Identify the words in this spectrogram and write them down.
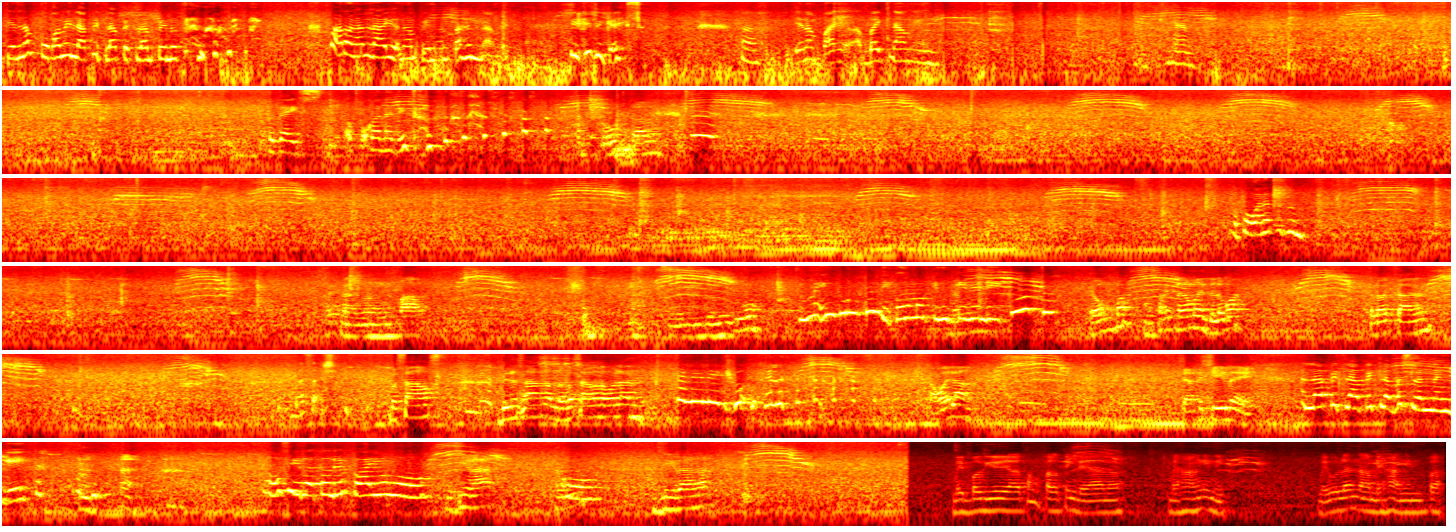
Yan lang po kami, lapit-lapit lang pinuntahan namin. Parang ang layo ng pinuntahan namin. Yun guys. Ah, yan ang bike, namin. Yan. So guys, upo ka na dito. Oo, talo. Upo ka na po dun. Ay, nangang pa. Nangang ko. Maingkong ka, di ko naman kin- kinilikot. Ewan ba? Masakit na naman yung dalawa. Dalawa at kanan. Basa siya. Basta ako. Binasa ako. Nabasa ako sa ulan. Naliligo ka lang. Okay lang. Si Ate Sheila eh. Ang Lapit-lapit, labas lang ng gate. Oh, sira tuloy yung payo mo. Nasira. Oh. Nasira nga. May bagyo yata parating kaya na. May hangin eh. May ulan na, may hangin pa.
